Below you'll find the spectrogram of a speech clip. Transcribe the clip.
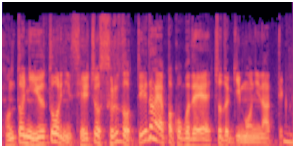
本当に言う通りに成長するぞっていうのが、やっぱここでちょっと疑問になってくる、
